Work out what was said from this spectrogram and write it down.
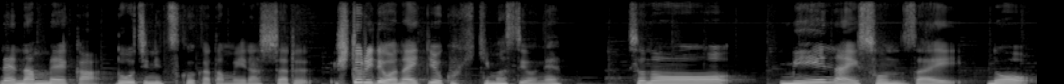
ね何名か同時につく方もいらっしゃる。一人ではないってよく聞きますよね。その見えない存在の、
